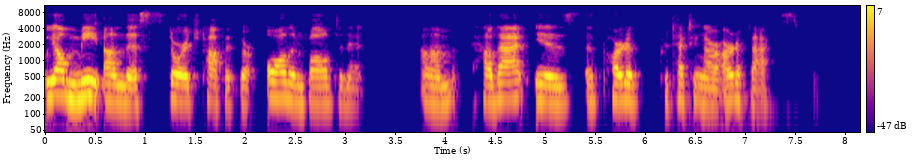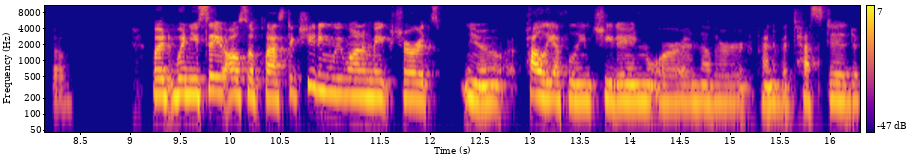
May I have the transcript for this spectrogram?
we all meet on this storage topic. We're all involved in it. Um, how that is a part of protecting our artifacts. So. But when you say also plastic sheeting, we want to make sure it's you know polyethylene sheeting or another kind of a tested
